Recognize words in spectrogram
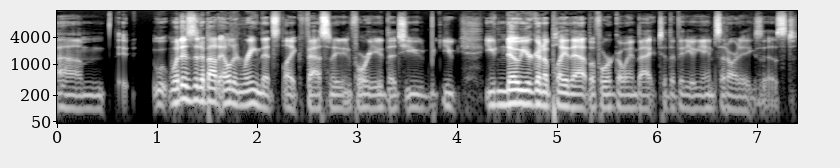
Um, what is it about Elden Ring that's like fascinating for you that you you you know you're going to play that before going back to the video games that already exist?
